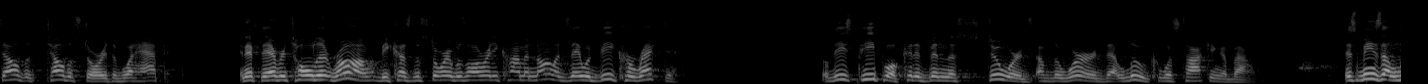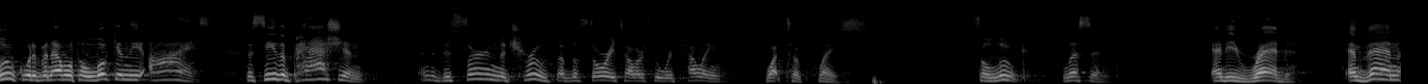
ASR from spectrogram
tell the, tell the stories of what happened. And if they ever told it wrong, because the story was already common knowledge, they would be corrected. So these people could have been the stewards of the word that Luke was talking about. This means that Luke would have been able to look in the eyes, to see the passion, and to discern the truth of the storytellers who were telling what took place. So Luke listened, and he read, and then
